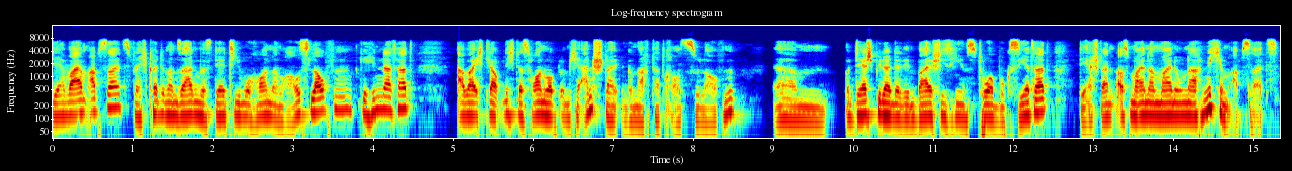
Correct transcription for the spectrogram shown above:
der war im Abseits. Vielleicht könnte man sagen, dass der Timo Horn am Rauslaufen gehindert hat. Aber ich glaube nicht, dass Horn überhaupt irgendwelche Anstalten gemacht hat, rauszulaufen. Ähm, und der Spieler, der den Ball schließlich ins Tor buxiert hat, der stand aus meiner Meinung nach nicht im Abseits.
